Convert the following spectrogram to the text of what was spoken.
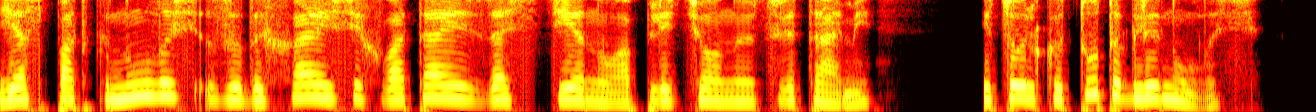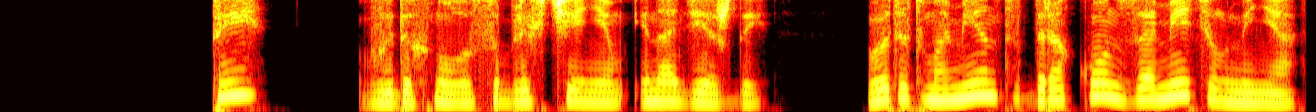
Я споткнулась, задыхаясь и хватаясь за стену, оплетенную цветами, и только тут оглянулась. «Ты?» — выдохнула с облегчением и надеждой. В этот момент дракон заметил меня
